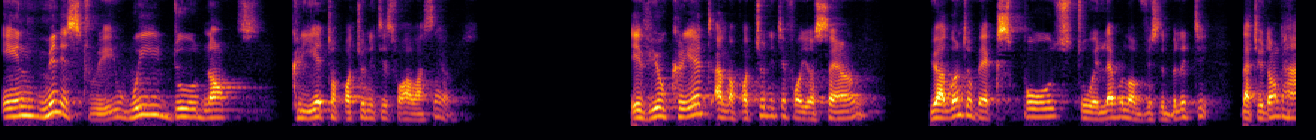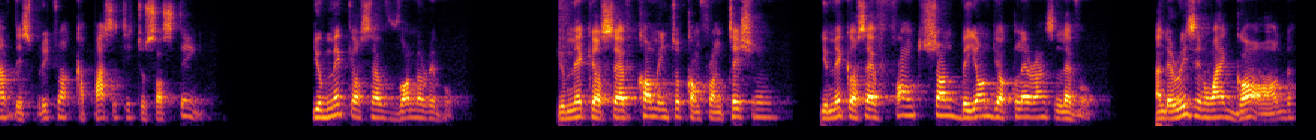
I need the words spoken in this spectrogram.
in ministry, we do not create opportunities for ourselves. If you create an opportunity for yourself, you are going to be exposed to a level of visibility that you don't have the spiritual capacity to sustain. You make yourself vulnerable. You make yourself come into confrontation you make yourself function beyond your clearance level. And the reason why God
